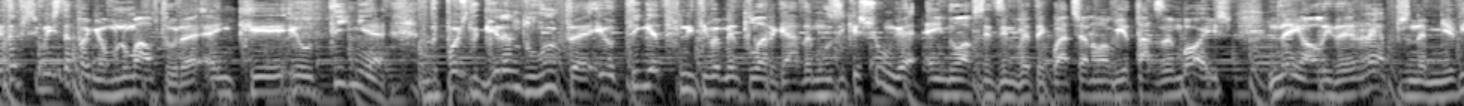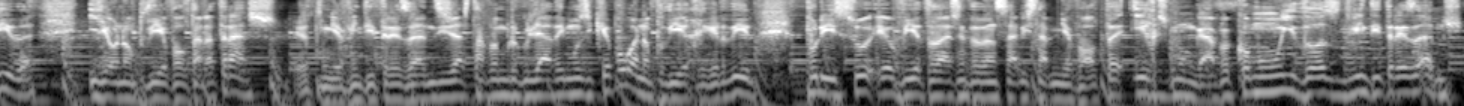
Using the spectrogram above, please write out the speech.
Ainda por cima, isto apanhou-me numa altura em que eu tinha, depois de grande luta, eu tinha definitivamente largado a música chunga. Em 1994 já não havia Tarzan Boys, nem Holiday Raps na minha vida. E eu não podia voltar atrás. Eu tinha 23 anos e já estava mergulhado em música boa, não podia regredir. Por isso, eu via toda a gente a dançar isto à minha volta e resmungava como um idoso de 23 anos.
